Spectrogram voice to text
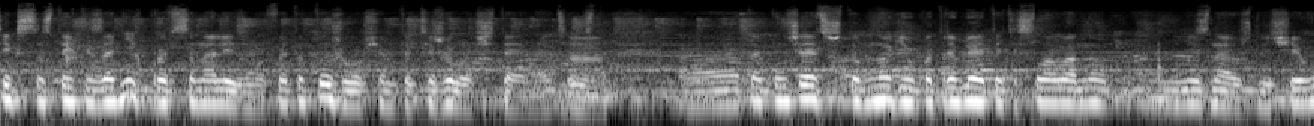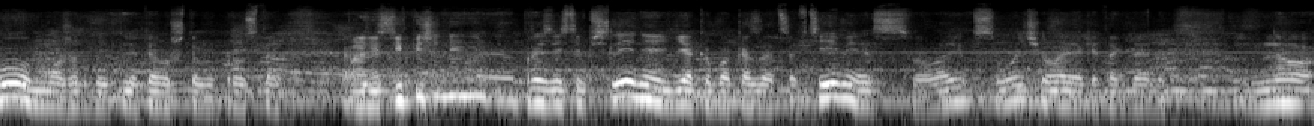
текст состоит из одних профессионализмов, это тоже, в общем-то, тяжело читаемый текст. А так получается, что многие употребляют эти слова, ну, не знаю уж для чего, может быть, для того, чтобы просто э, Произвести впечатление? э, произвести впечатление, якобы оказаться в теме, свой, свой человек и так далее. Но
